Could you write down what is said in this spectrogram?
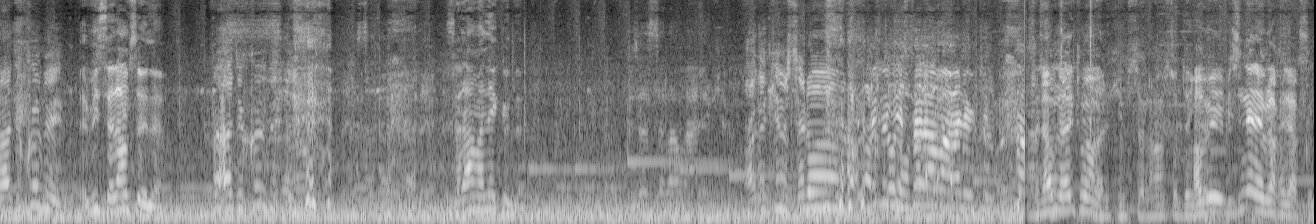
Hadi kubi. E, bir selam söyle. Hadi kubi. Selam aleyküm de. Bize selam aleyküm. Aleyküm selam. Aleyküm selam aleyküm. Selam aleyküm abi. Aleyküm selam. Abi bizi nereye bırakacaksın?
